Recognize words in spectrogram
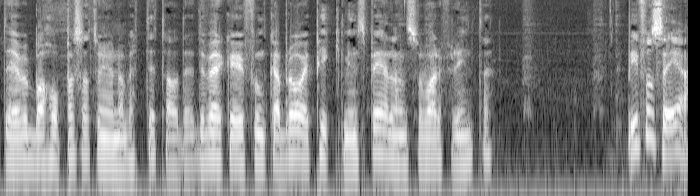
Det är väl bara att hoppas att de gör något vettigt av det. Det verkar ju funka bra i Pikmin-spelen så varför inte? Vi får se.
